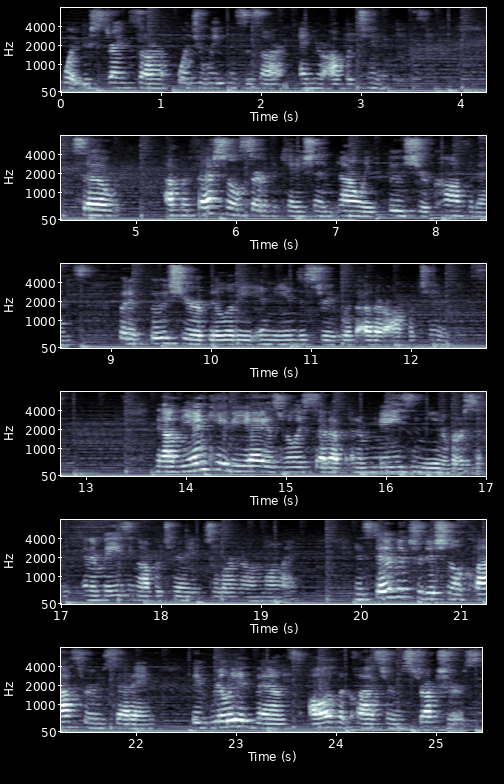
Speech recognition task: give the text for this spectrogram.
what your strengths are, what your weaknesses are, and your opportunities. So, a professional certification not only boosts your confidence, but it boosts your ability in the industry with other opportunities. Now, the NKBA has really set up an amazing university, an amazing opportunity to learn online. Instead of a traditional classroom setting, they've really advanced all of the classroom structures.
